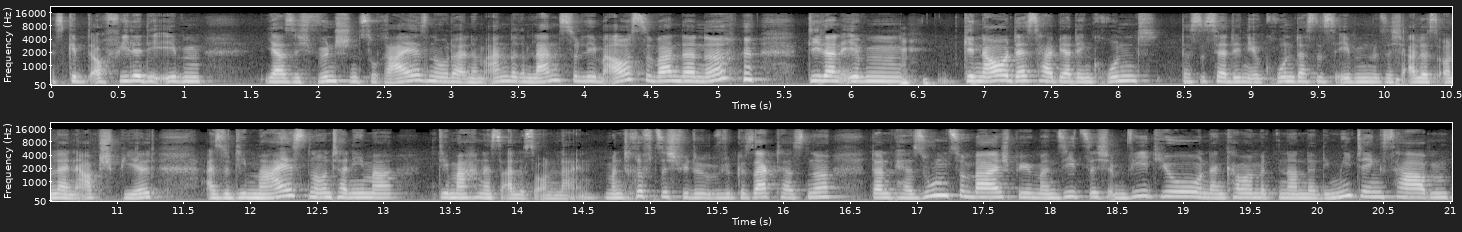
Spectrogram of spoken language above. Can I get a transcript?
Es gibt auch viele, die eben ja sich wünschen zu reisen oder in einem anderen Land zu leben, auszuwandern, ne? die dann eben genau deshalb ja den Grund, das ist ja den ihr Grund, dass es eben sich alles online abspielt. Also die meisten Unternehmer, die machen das alles online. Man trifft sich, wie du, wie du gesagt hast, ne, dann per Zoom zum Beispiel, man sieht sich im Video und dann kann man miteinander die Meetings haben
